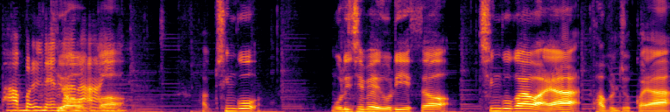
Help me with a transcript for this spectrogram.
밥을 귀여운 내놔라. 거. 밥 친구 우리 집에 요리 있어 친구가 와야 밥을 줄 거야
